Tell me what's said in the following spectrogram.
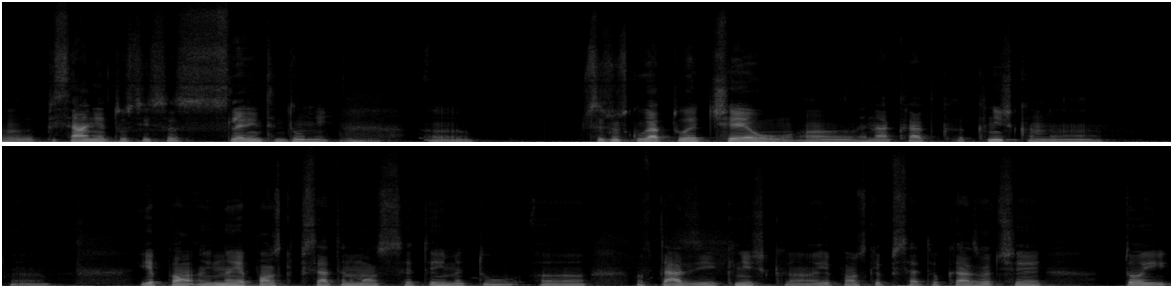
а, писанието си с следните думи. Mm-hmm. А, всъщност, когато е чел а, една кратка книжка на а, Япон, на японски писател, не мога да се сета името. А, в тази книжка японският писател казва, че той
